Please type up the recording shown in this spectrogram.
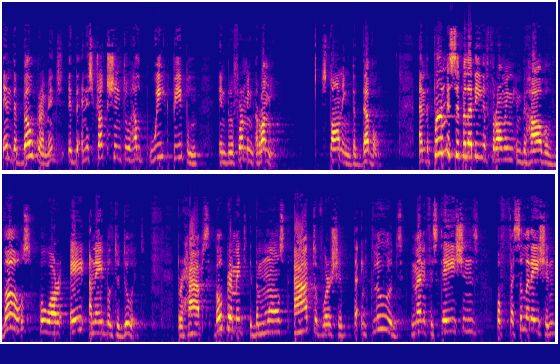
in the pilgrimage is the instruction to help weak people in performing rami, stoning the devil, and the permissibility of throwing in behalf of those who are a, unable to do it. Perhaps pilgrimage is the most act of worship that includes manifestations of facilitation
